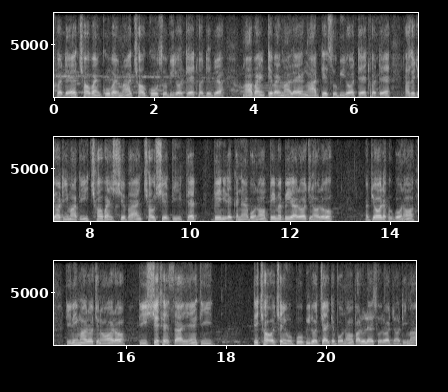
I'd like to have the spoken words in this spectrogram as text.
ထွက်တယ်6ပိုင်း9ပိုင်းမှာ6 9ဆိုပြီးတော့ဒဲထွက်တယ်ဗျ၅ပိုင်း1ပိုင်းမှာလည်း9 1ဆိုပြီးတော့ဒဲထွက်တယ်ဒါဆိုကျွန်တော်ဒီမှာဒီ6ပိုင်း8ပိုင်း6 8ဒီဒဲပေးနေတဲ့ကဏ္ဍပေါ့နော်ပေးမပေးရတော့ကျွန်တော်တို့မပြောတတ်ဘူးပေါ့နော်ဒီနေ့မှာတော့ကျွန်တော်ကတော့ဒီ8ထက်စာရင်ဒီ 16အချိန်ကိုပို့ပြီးတော့ကြိုက်တယ်ပေါ့နော်ဘာလို့လဲဆိုတော့ကျွန်တော်ဒီမှာ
